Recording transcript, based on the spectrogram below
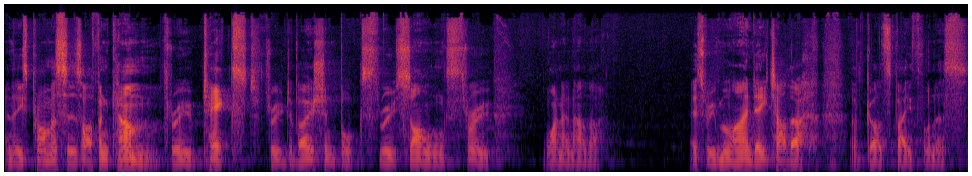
And these promises often come through text, through devotion books, through songs, through one another, as we remind each other of God's faithfulness.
